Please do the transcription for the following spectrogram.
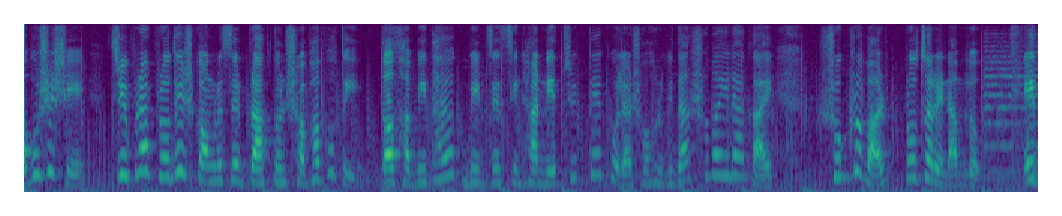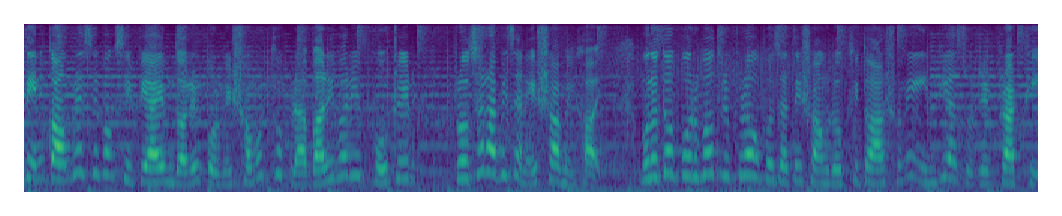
অবশেষে ত্রিপুরা প্রদেশ কংগ্রেসের প্রাক্তন সভাপতি তথা বিধায়ক বীরজিৎ সিনহার নেতৃত্বে কৈলাসহর বিধানসভা এলাকায় শুক্রবার প্রচারে নামল। এদিন কংগ্রেস এবং সিপিআইএম দলের কর্মী সমর্থকরা বাড়ি বাড়ি ভোটের প্রচার অভিযানে সামিল হয়। মূলত পূর্ব ত্রিপুরা উপজাতি সংরক্ষিত আসনে ইন্ডিয়া জোটের প্রার্থী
